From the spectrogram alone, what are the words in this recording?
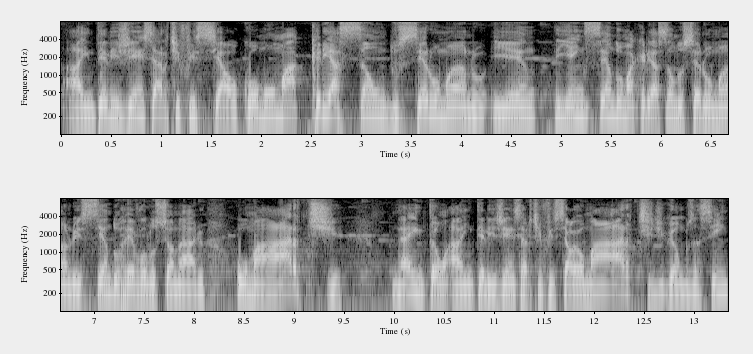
a inteligência artificial como uma criação do ser humano e em, e em sendo uma criação do ser humano e sendo revolucionário, uma arte, né? Então a inteligência artificial é uma arte, digamos assim.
